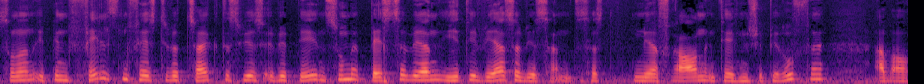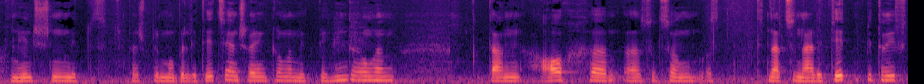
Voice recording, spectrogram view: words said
sondern ich bin felsenfest überzeugt, dass wir als ÖBB in Summe besser werden, je diverser wir sind. Das heißt, mehr Frauen in technische Berufe, aber auch Menschen mit zum Beispiel Mobilitätseinschränkungen, mit Behinderungen, dann auch äh, sozusagen, was die Nationalitäten betrifft,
